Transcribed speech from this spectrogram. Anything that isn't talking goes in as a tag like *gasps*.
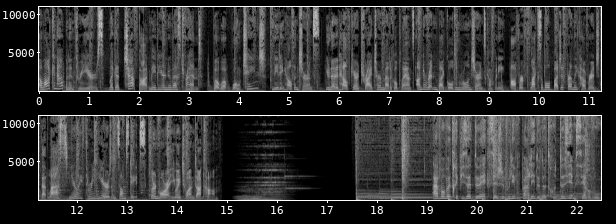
A lot can happen in three years, like a chatbot may be your new best friend. But what won't change? Needing health insurance. United Healthcare Tri Term Medical Plans, underwritten by Golden Rule Insurance Company, offer flexible, budget friendly coverage that lasts nearly three years in some states. Learn more at uh1.com. Avant votre épisode de Hex, je voulais vous parler de notre deuxième cerveau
